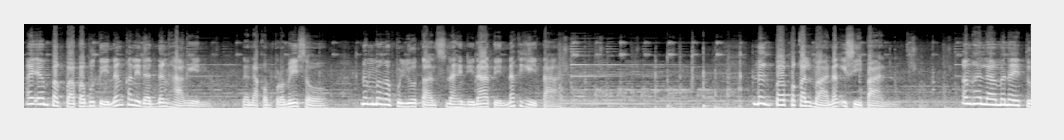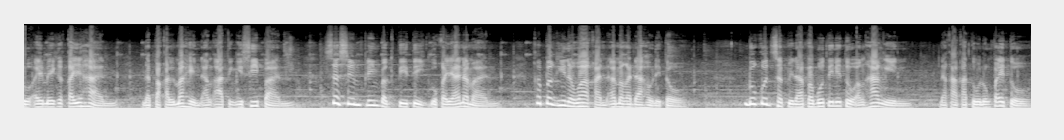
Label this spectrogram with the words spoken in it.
ay ang pagpapabuti ng kalidad ng hangin na nakompromiso ng mga pollutants na hindi natin nakikita. Nagpapakalma ng isipan. Ang halaman na ito ay may kakayahan na pakalmahin ang ating isipan sa simpleng pagtitig o kaya naman kapag hinawakan ang mga dahon nito. Bukod sa pinapabuti nito ang hangin, nakakatulong pa ito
